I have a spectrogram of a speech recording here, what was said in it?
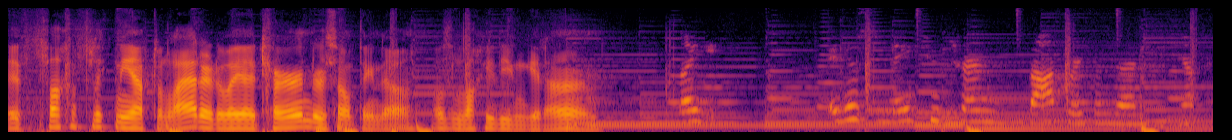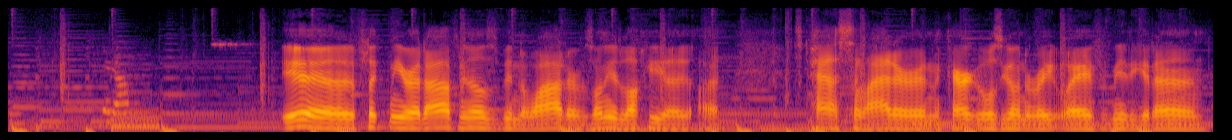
It fucking flicked me off the ladder the way I turned or something, though. I was lucky to even get on. Backwards and then you have to get up. Yeah, it flicked me right off and I was in the water. I was only lucky I, I was past the ladder and the cargo was going the right way for me to get on.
